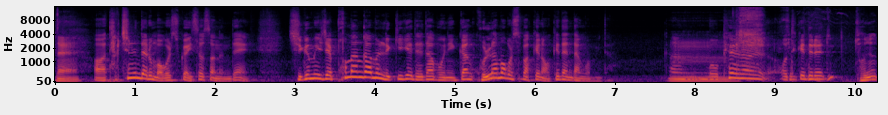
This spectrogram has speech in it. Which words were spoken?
네. 어, 닥치는 대로 먹을 수가 있었었는데 지금은 이제 포만감을 느끼게 되다 보니까 골라 먹을 수밖에 없게 된다는 겁니다. 그러니까 음. 뭐 표현을 어떻게 드려 전혀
